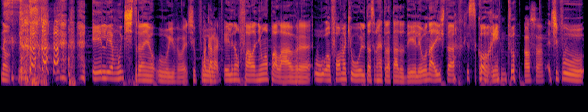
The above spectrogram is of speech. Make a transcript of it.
Não. ele é muito estranho, o Evil. É tipo. Ele não fala nenhuma palavra. O- a forma que o olho tá sendo retratado dele, o nariz tá escorrendo. Nossa. É tipo.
